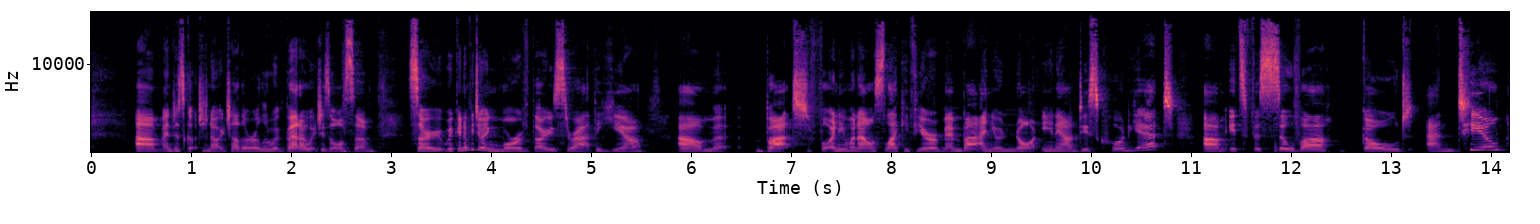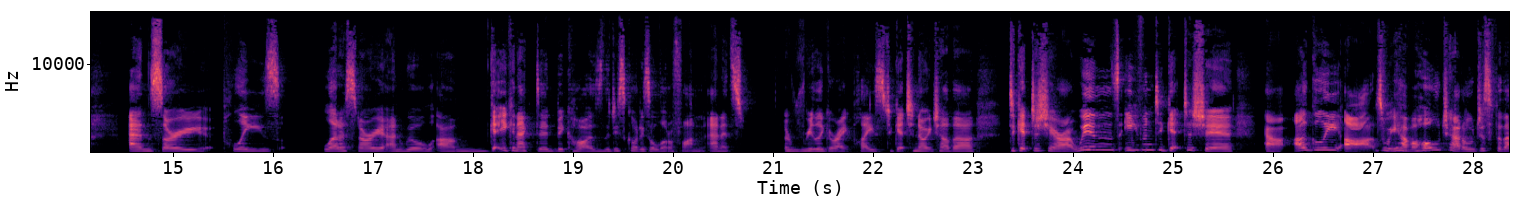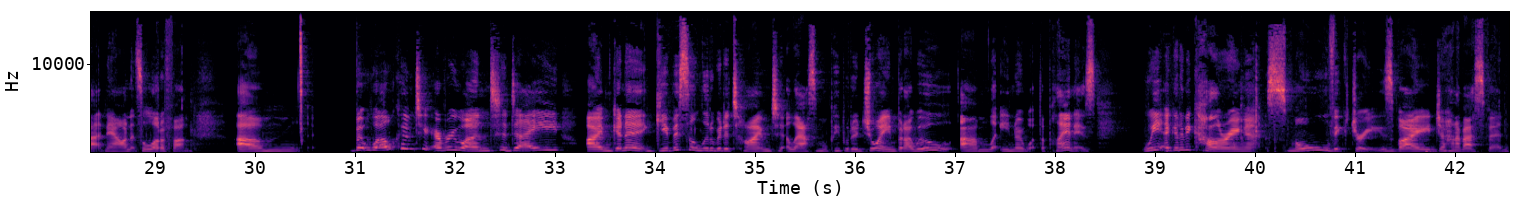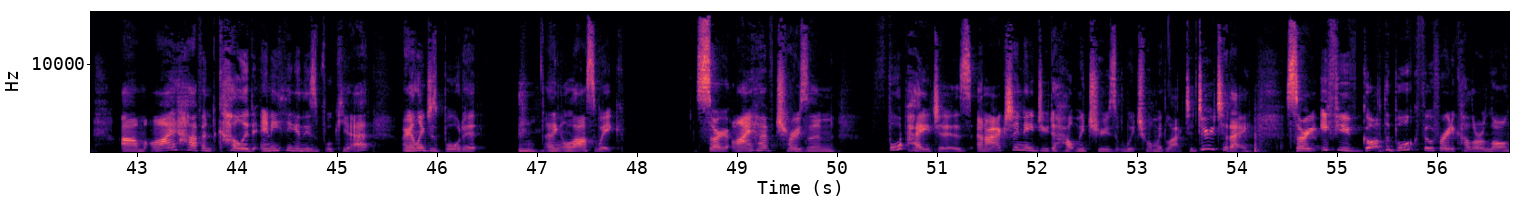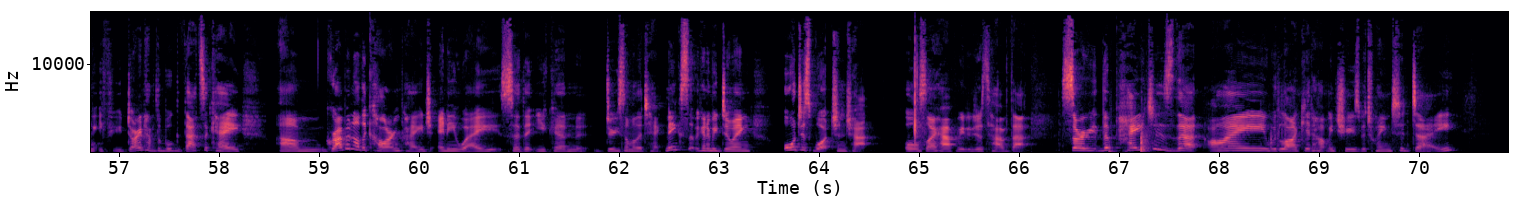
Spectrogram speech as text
um, and just got to know each other a little bit better, which is awesome. So, we're going to be doing more of those throughout the year. Um, but for anyone else, like if you're a member and you're not in our Discord yet, um, it's for silver, gold, and teal. And so please let us know and we'll um, get you connected because the Discord is a lot of fun and it's a really great place to get to know each other, to get to share our wins, even to get to share our ugly art. We have a whole channel just for that now and it's a lot of fun. Um, but welcome to everyone. Today, I'm going to give us a little bit of time to allow some more people to join, but I will um, let you know what the plan is we are going to be colouring Small Victories by Johanna Basford. Um, I haven't coloured anything in this book yet. I only just bought it, I think, last week. So I have chosen four pages and I actually need you to help me choose which one we'd like to do today. So if you've got the book, feel free to colour along. If you don't have the book, that's okay. Um, grab another colouring page anyway so that you can do some of the techniques that we're going to be doing or just watch and chat. Also happy to just have that. So the pages that I would like you to help me choose between today,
